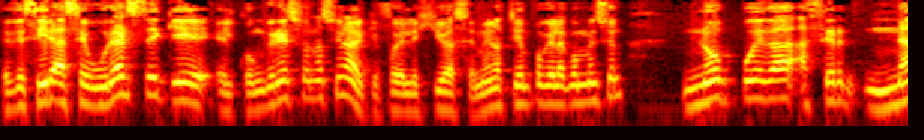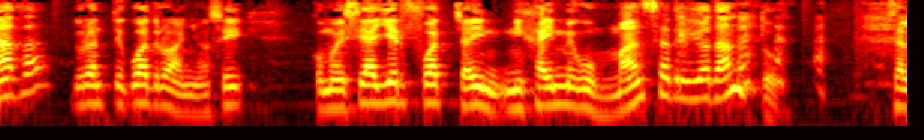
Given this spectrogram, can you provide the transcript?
Es decir, asegurarse que el Congreso Nacional, que fue elegido hace menos tiempo que la convención, no pueda hacer nada durante cuatro años. Así, como decía ayer Fuad Chaín, ni Jaime Guzmán se atrevió a tanto. O sea,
